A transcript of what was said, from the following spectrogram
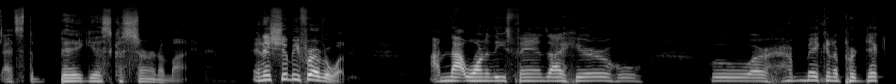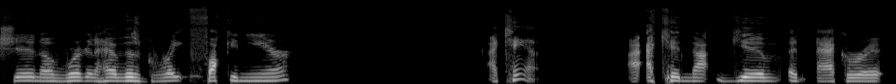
That's the biggest concern of mine. And it should be for everyone. I'm not one of these fans I hear who who are making a prediction of we're going to have this great fucking year. I can't. I, I cannot give an accurate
